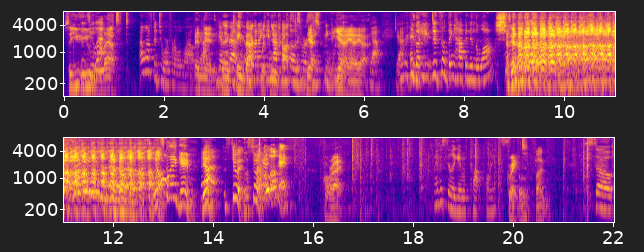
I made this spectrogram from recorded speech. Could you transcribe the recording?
So you, Since you, you left. left. I left the tour for a little while. And yeah, then- to get Then rest. came And back when I with came new back, my clothes were Yes. pink, pink Yeah, yeah, yeah. Yeah, yeah. Were And like, he- did something happen in the wash? Let's play a game. Yeah. Let's do it. Let's do it. oh, okay. All right. I have a silly game of plot points. Great. Oh, fun. So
